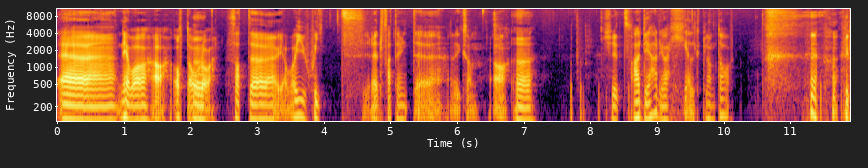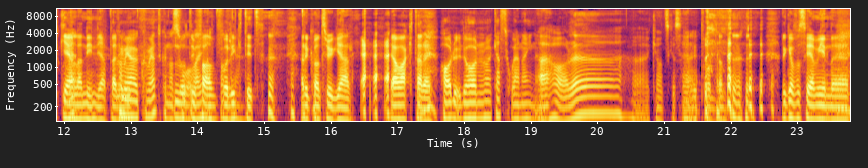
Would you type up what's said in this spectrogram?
Eh, när jag var ja, åtta år då. Så att eh, jag var ju skiträdd för att jag inte, liksom, ja. Ja. Shit. Ja, det hade jag helt glömt av. Vilken jävla ninja-period. Kommer jag, kommer jag inte kunna sova Låter fan på riktigt. ja, du vara trygg här. Jag vaktar dig. Har du, du har några kaststjärnor inne? Jag har... Eh, jag kanske inte ska säga det i podden. du kan få se min, eh,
